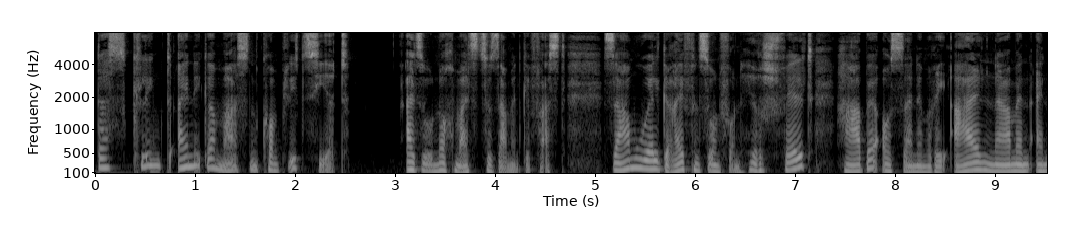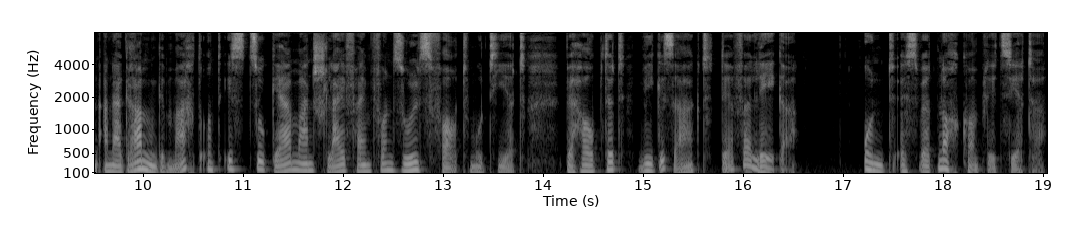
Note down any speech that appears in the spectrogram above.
Das klingt einigermaßen kompliziert. Also nochmals zusammengefasst. Samuel Greifensohn von Hirschfeld habe aus seinem realen Namen ein Anagramm gemacht und ist zu German Schleifheim von Sulzfort mutiert, behauptet, wie gesagt, der Verleger. Und es wird noch komplizierter.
